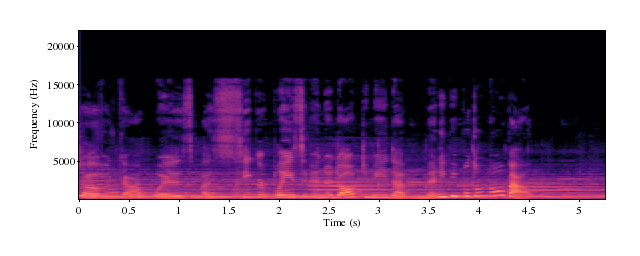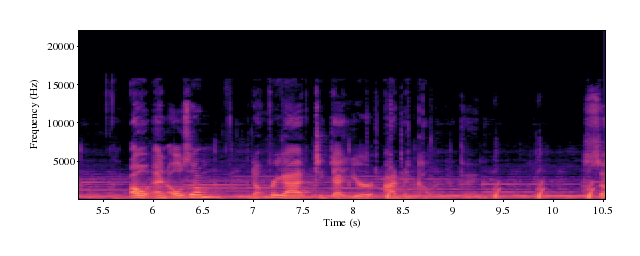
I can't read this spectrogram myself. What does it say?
So that was a secret place in Adopt Me that many people don't know about. Oh, and also don't forget to get your advent calendar thing. So,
